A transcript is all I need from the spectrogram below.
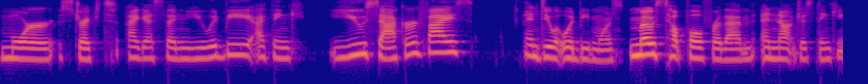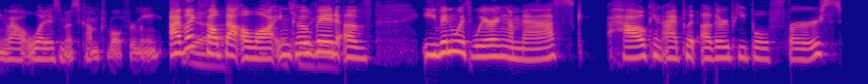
more strict, I guess, than you would be, I think you sacrifice and do what would be most most helpful for them and not just thinking about what is most comfortable for me. I've like felt that a lot in that's really COVID of even with wearing a mask, how can I put other people 1st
